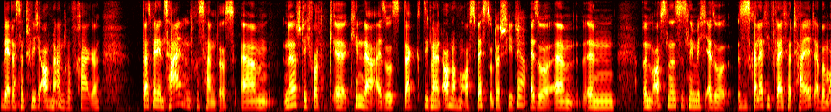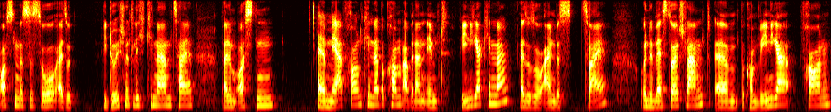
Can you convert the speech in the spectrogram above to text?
wäre das natürlich auch eine andere Frage. Was bei den Zahlen interessant ist, ähm, ne, Stichwort äh, Kinder, also da sieht man halt auch noch einen Ost-West-Unterschied. Ja. Also ähm, in, im Osten ist es nämlich, also es ist relativ gleich verteilt, aber im Osten ist es so, also die durchschnittliche Kinderanzahl, weil im Osten äh, mehr Frauen Kinder bekommen, aber dann eben weniger Kinder, also so ein bis zwei. Und in Westdeutschland ähm, bekommen weniger Frauen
